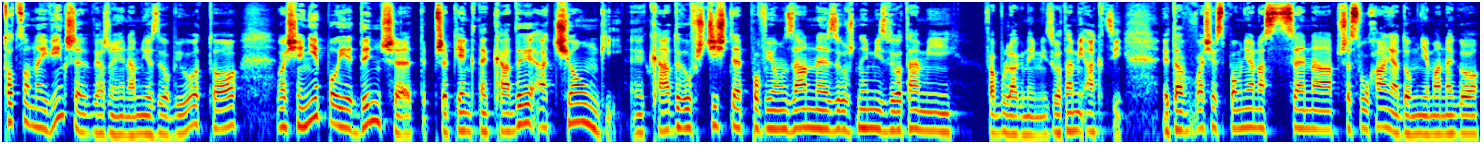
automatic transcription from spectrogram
to, co największe wrażenie na mnie zrobiło, to właśnie nie pojedyncze te przepiękne kadry, a ciągi e, kadrów ściśle powiązane z różnymi zwrotami fabularnymi, zwrotami akcji. E, ta właśnie wspomniana scena przesłuchania domniemanego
